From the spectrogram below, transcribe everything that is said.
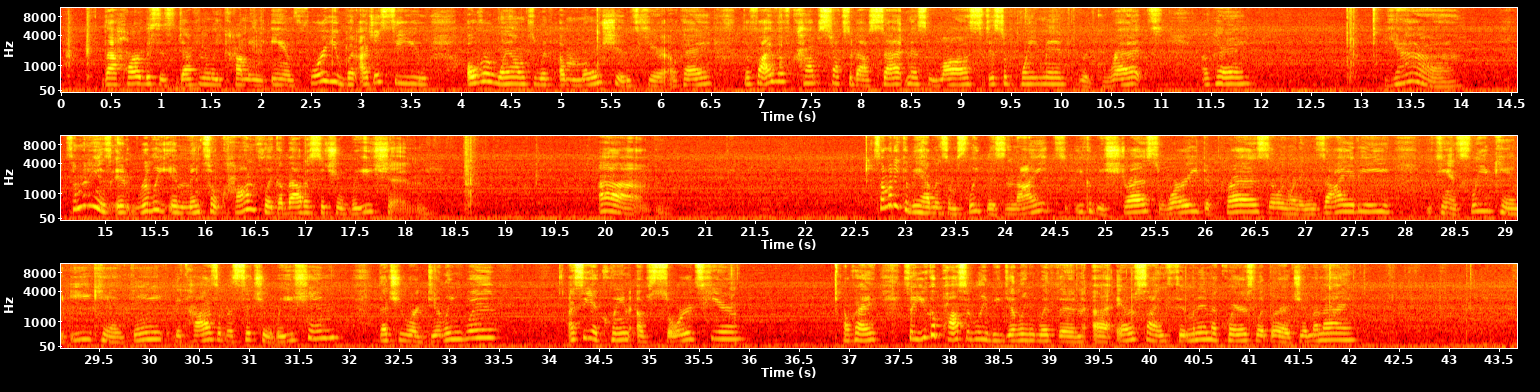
that harvest is definitely coming in for you but i just see you overwhelmed with emotions here okay? The five of cups talks about sadness loss disappointment regret okay? Yeah. Somebody is in, really in mental conflict about a situation. Um Somebody could be having some sleepless nights. You could be stressed, worried, depressed, dealing with anxiety. You can't sleep, can't eat, can't think because of a situation that you are dealing with. I see a Queen of Swords here. Okay, so you could possibly be dealing with an uh, air sign feminine, Aquarius, Libra, or Gemini.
